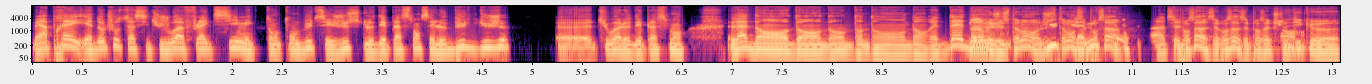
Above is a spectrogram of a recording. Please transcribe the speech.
Mais après, il y a d'autres choses. Là, si tu joues à Flight Sim et que ton, ton but c'est juste le déplacement, c'est le but du jeu. Euh, tu vois le déplacement. Là, dans dans dans dans dans, Red Dead. Non, non, mais justement, but, justement, c'est pour ça. C'est pour ça, c'est pour ça, c'est pour ça que je te dis que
